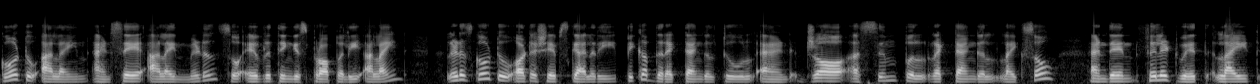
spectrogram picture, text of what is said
go to align and say align middle so everything is properly aligned. Let us go to Auto Shapes Gallery, pick up the rectangle tool and draw a simple rectangle like so and then fill it with light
